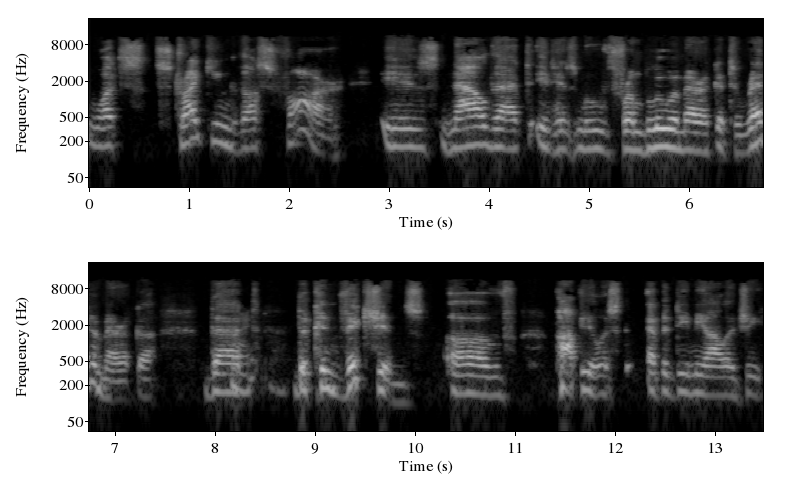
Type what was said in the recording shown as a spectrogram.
what's striking thus far is now that it has moved from blue America to red America, that right. the convictions of populist epidemiology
